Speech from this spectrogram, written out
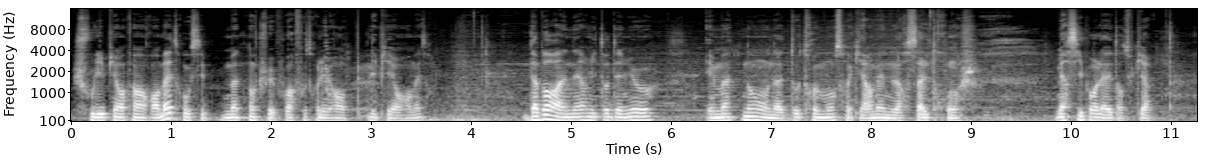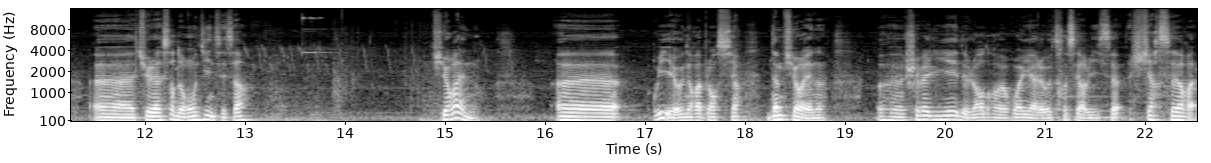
je fous les pieds enfin en rang maître ou c'est maintenant que je vais pouvoir foutre les, pieds en rang maître? D'abord un Ermitodemio et maintenant on a d'autres monstres qui ramènent leur sale tronche. Merci pour l'aide en tout cas. Euh, tu es la sœur de Rondine, c'est ça? Fiorène euh, Oui, honorable ancien. Dame Fiorène. Euh, chevalier de l'ordre royal à votre service. Chère sœur,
